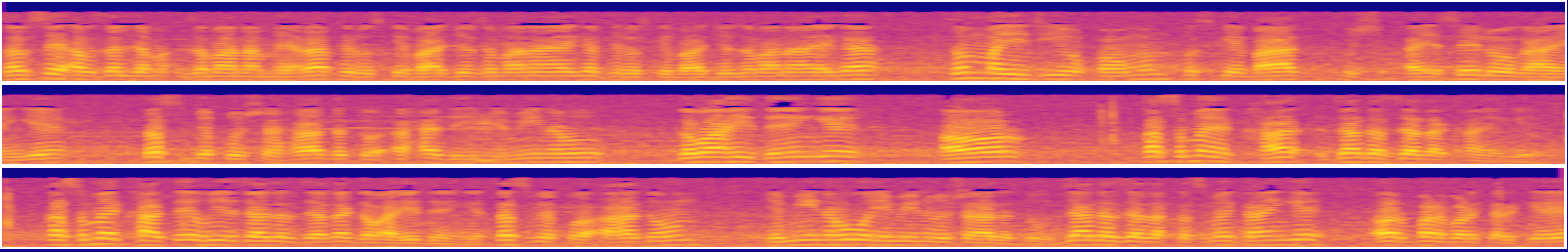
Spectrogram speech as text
سب سے افضل زمانہ میرا، پھر اس کے بعد جو زمانہ آئے گا، پھر اس کے بعد جو زمانہ آئے گا. تم یہ جیو قوم، اس کے بعد کچھ ایسے لوگ آئیں گے تصبق و شہادت و عہد یمین ہو گواہی دیں گے اور قسمیں زیادہ سے زیادہ کھائیں گے۔ قسمیں کھاتے ہوئے زیادہ سے زیادہ گواہی دیں گے۔ تصبق و عہد ہوں یمین ہو یمین و شہادت ہو زیادہ سے زیادہ قسمیں کھائیں گے اور بڑھ بڑھ کر کے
